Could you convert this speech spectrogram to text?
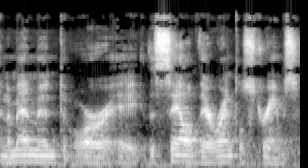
an amendment, or a, the sale of their rental streams.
